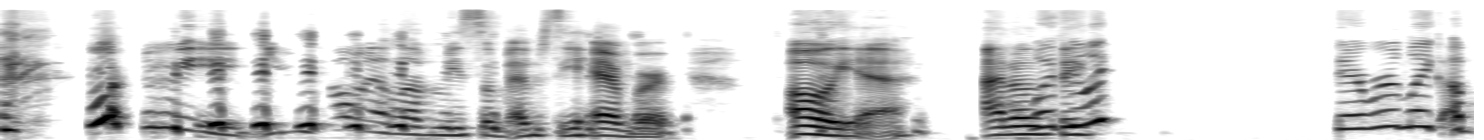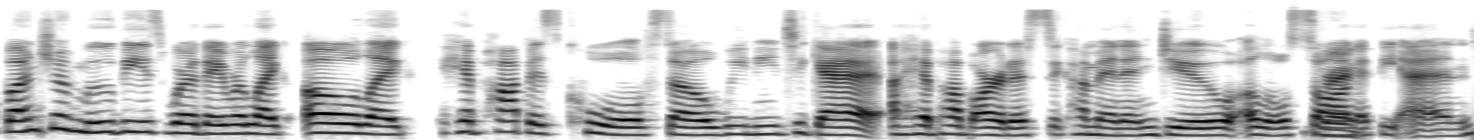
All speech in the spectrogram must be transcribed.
for me. You know I love me some MC Hammer. Oh yeah. I don't well, I think feel like there were like a bunch of movies where they were like, oh, like hip hop is cool, so we need to get a hip hop artist to come in and do a little song Right. at the end.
